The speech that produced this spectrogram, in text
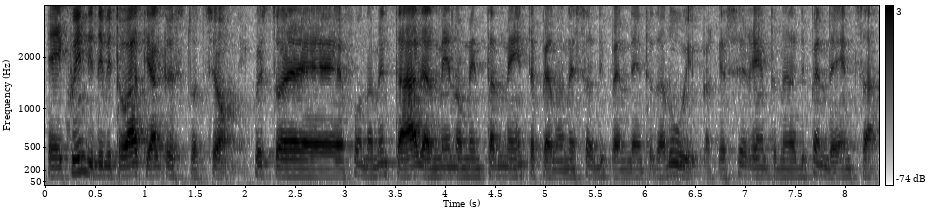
e quindi devi trovarti altre situazioni. Questo è fondamentale, almeno mentalmente, per non essere dipendente da lui, perché se rientri nella dipendenza,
